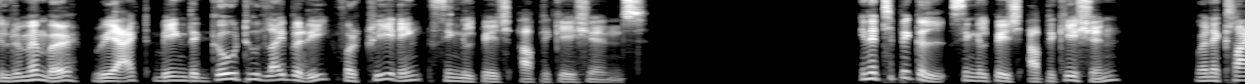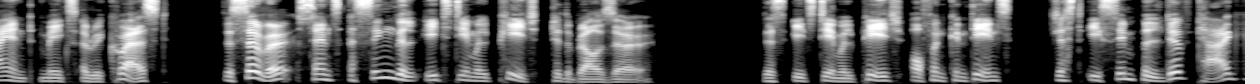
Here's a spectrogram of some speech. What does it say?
you'll remember React being the go-to library for creating single-page applications. In a typical single-page application, when a client makes a request, the server sends a single HTML page to the browser. This HTML page often contains just a simple div tag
